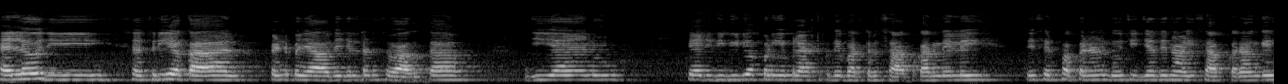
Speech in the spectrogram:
ਹੈਲੋ ਜੀ, ਸਤਿ ਸ੍ਰੀ ਅਕਾਲ। ਪਿੰਡ ਪੰਜਾਬ ਦੇ ਜਿਲ੍ਹੇ ਤੁਹਾਡਾ ਸਵਾਗਤ ਆ। ਜੀ ਆਇਆਂ ਨੂੰ ਤੇ ਅੱਜ ਦੀ ਵੀਡੀਓ ਆਪਣੀ ਹੈ ਪਲਾਸਟਿਕ ਦੇ ਬਰਤਨ ਸਾਫ਼ ਕਰਨ ਦੇ ਲਈ ਤੇ ਸਿਰਫ ਆਪਾਂ ਇਹਨਾਂ ਨੂੰ ਦੋ ਚੀਜ਼ਾਂ ਦੇ ਨਾਲ ਹੀ ਸਾਫ਼ ਕਰਾਂਗੇ।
